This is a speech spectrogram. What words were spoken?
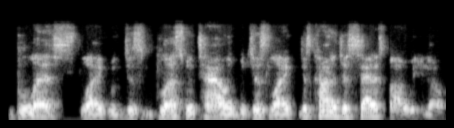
blessed, like with just blessed with talent, but just like just kind of just satisfied with you know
